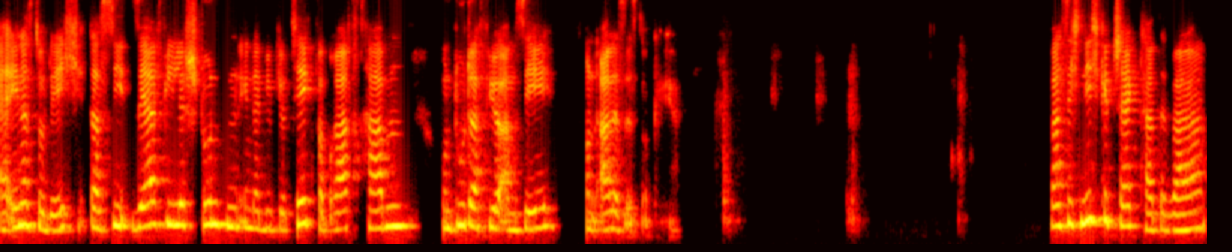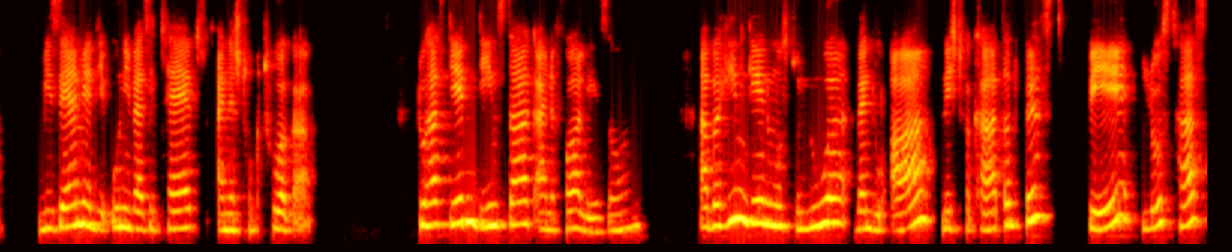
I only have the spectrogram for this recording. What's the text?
erinnerst du dich, dass sie sehr viele Stunden in der Bibliothek verbracht haben und du dafür am See und alles ist okay. Was ich nicht gecheckt hatte, war, wie sehr mir die Universität eine Struktur gab. Du hast jeden Dienstag eine Vorlesung, aber hingehen musst du nur, wenn du A, nicht verkatert bist, B, Lust hast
